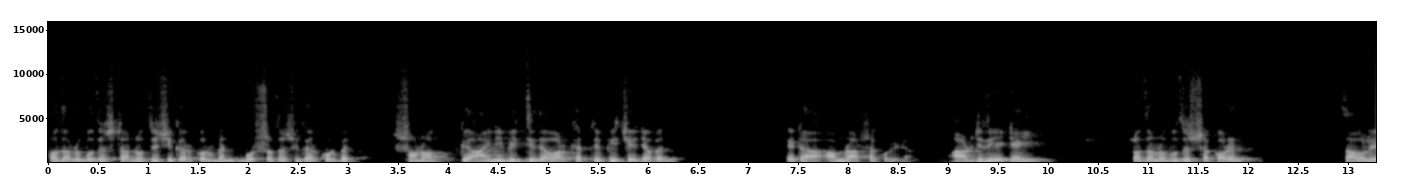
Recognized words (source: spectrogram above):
প্রধান উপদেষ্টা নথি স্বীকার করবেন বর্ষতা স্বীকার করবেন সনদকে আইনি ভিত্তি দেওয়ার ক্ষেত্রে পিছিয়ে যাবেন এটা আমরা আশা করি না। আর যদি এটাই প্রধান উপদেষ্টা করেন। তাহলে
